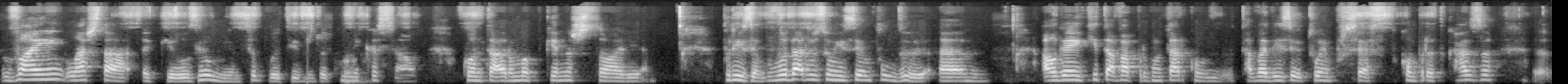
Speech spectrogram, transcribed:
vêm, lá está, aqueles elementos apelativos da comunicação. Contar uma pequena história. Por exemplo, vou dar-vos um exemplo de um, alguém aqui estava a perguntar, estava a dizer, estou em processo de compra de casa, eh,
